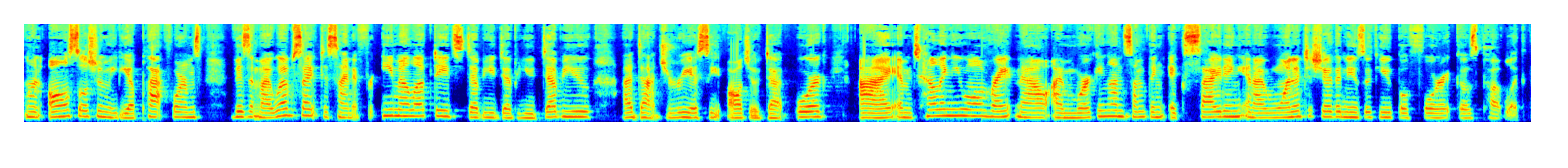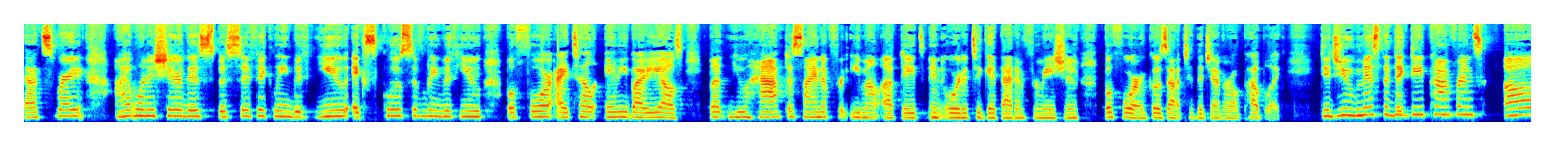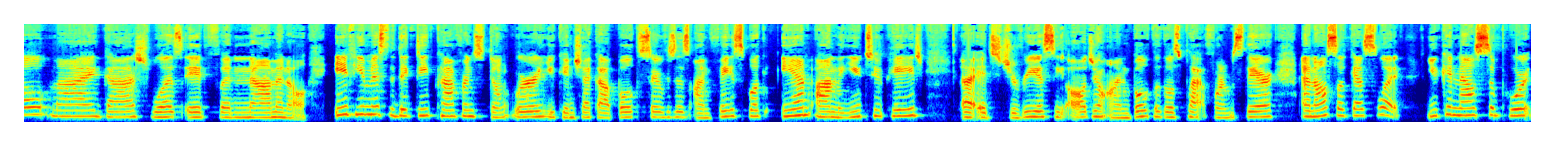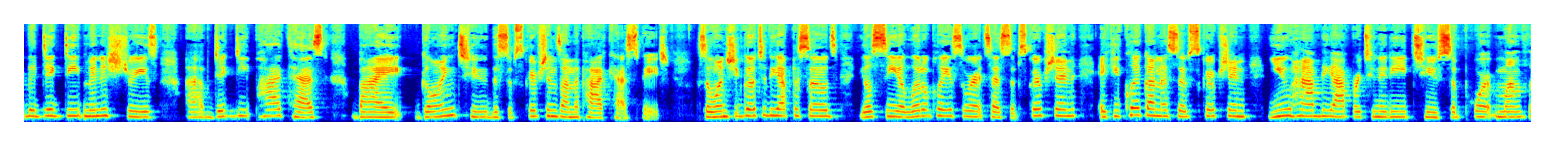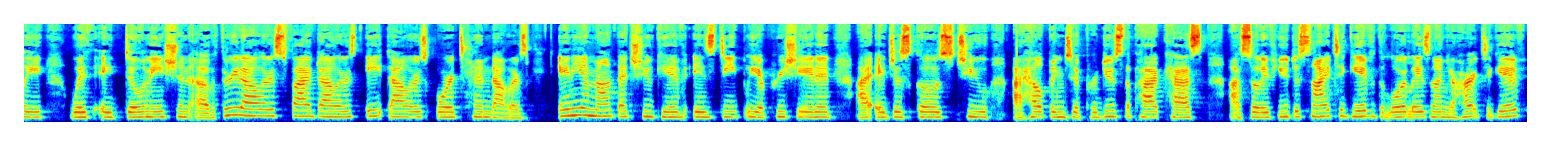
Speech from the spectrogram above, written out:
on all social media platforms. Visit my website to sign up for email updates, www.jariacaljoe.org. I am telling you all right now, I'm working on something exciting and I wanted to share the news with you before it goes public. That's right. I want to share this specifically with you, exclusively with you before I tell anybody else. But you have to sign up for email updates in order to get that information before it goes out to the general public. Did you miss the Dig Deep conference? Oh my gosh, was it phenomenal. If you missed the Dig Deep conference, don't worry. You can check out both services on Facebook and on the YouTube page. Uh, it's Jaria C. Aljoe on both of those platforms there. And also, guess what? You can now support the Dig Deep Ministries uh, Dig Deep podcast by going to the subscriptions on the podcast page. So once you go to the episodes, you'll see a little place where it says subscription. If you click on the subscription, you have the opportunity to support monthly with a donation of $3, $5, $8, or $10 any amount that you give is deeply appreciated. Uh, it just goes to uh, helping to produce the podcast. Uh, so if you decide to give, the Lord lays it on your heart to give.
